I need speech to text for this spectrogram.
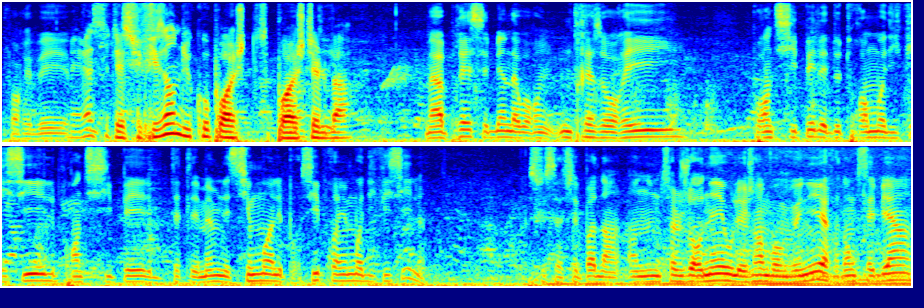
Faut arriver. Mais là, c'était suffisant du coup pour acheter, pour acheter le bar. Mais après, c'est bien d'avoir une, trésorerie pour anticiper les 2-3 mois difficiles, pour anticiper peut-être les, même les 6 mois, les 6 premiers mois difficiles. Parce que ça se fait pas dans, en une seule journée où les gens vont venir. Donc c'est bien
